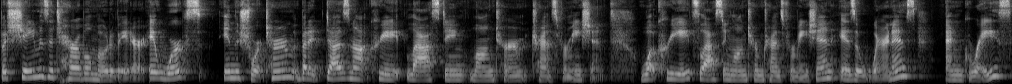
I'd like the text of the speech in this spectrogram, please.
But shame is a terrible motivator. It works in the short term, but it does not create lasting long term transformation. What creates lasting long term transformation is awareness and grace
